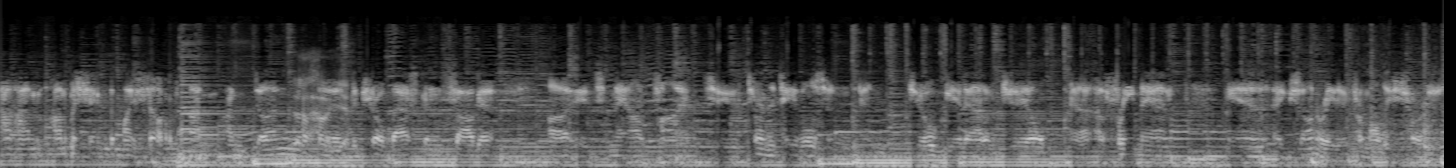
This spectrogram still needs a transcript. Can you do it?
I'm, I'm ashamed of myself. I'm, I'm done with Oh, the, yeah. the Baskin saga. Uh, it's now time to turn the tables and, and Joe get out of jail, uh, a free man, and exonerated from all these charges.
